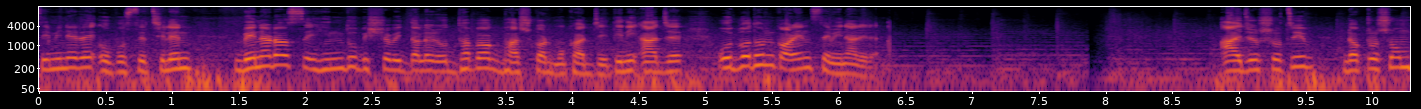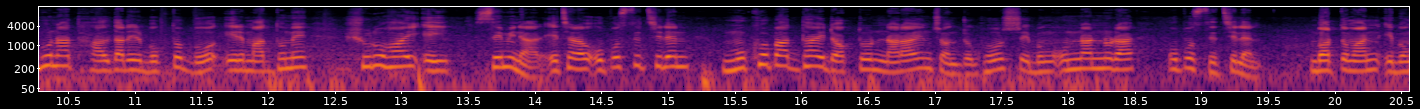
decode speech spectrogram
সেমিনারে উপস্থিত ছিলেন বেনারস হিন্দু বিশ্ববিদ্যালয়ের অধ্যাপক ভাস্কর মুখার্জি। তিনি আজ উদ্বোধন করেন সেমিনারের। আয়োজক সচিব ডক্টর শম্ভুনাথ হালদারের বক্তব্য এর মাধ্যমে শুরু হয় এই সেমিনার। এছাড়াও উপস্থিত ছিলেন মুখোপাধ্যায় ডক্টর নারায়ণ চন্দ্র ঘোষ এবং অন্যান্যরা উপস্থিত ছিলেন। বর্তমান এবং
